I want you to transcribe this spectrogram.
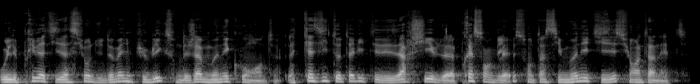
où les privatisations du domaine public sont déjà monnaie courante. La quasi-totalité des archives de la presse anglaise sont ainsi monétisées sur Internet.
